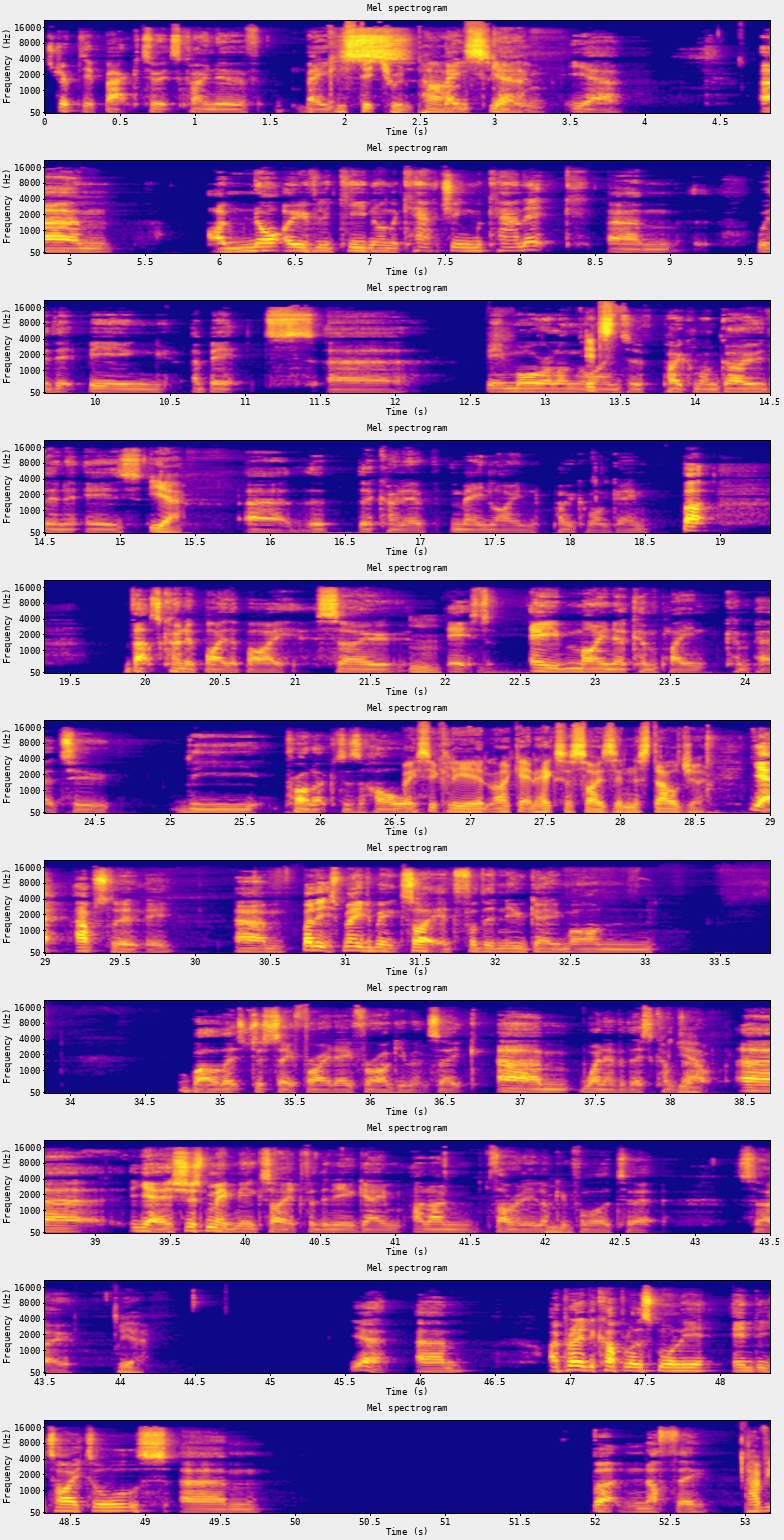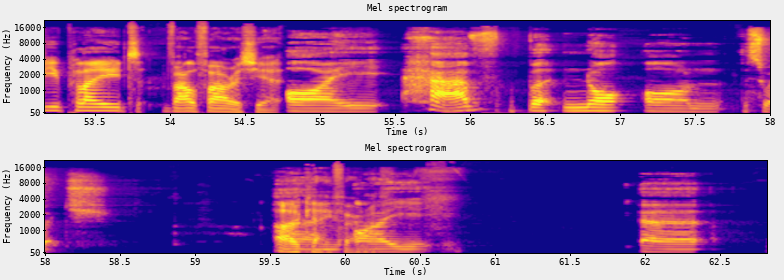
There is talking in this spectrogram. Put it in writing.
stripped it back to its kind of base Constituent parts, base yeah. game. Yeah. Um, I'm not overly keen on the catching mechanic, um, with it being a bit uh, being more along the It's- lines of Pokemon Go than it is yeah, uh, the the kind of mainline Pokemon game. But that's kind of by the by. So Hmm. it's a minor complaint compared to the product as a whole. basically like an exercise in nostalgia. Yeah, absolutely. Um, but it's made me excited for the new game on. Well, let's just say Friday for argument's sake. Um, whenever this comes Yeah. out, uh, yeah, it's just made me excited for the new game, and I'm thoroughly looking Hmm. forward to it. So Yeah, yeah, um, I played a couple of small indie titles, um, but nothing. have you played Valfaris yet? I have, but not on the Switch. Okay, Um, fair enough. I uh,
